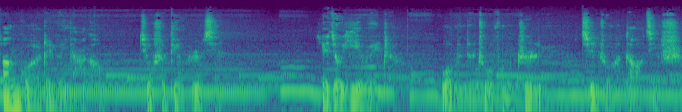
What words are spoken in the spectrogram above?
翻过这个垭口就是定日县，也就意味着我们的珠峰之旅进入了倒计时。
